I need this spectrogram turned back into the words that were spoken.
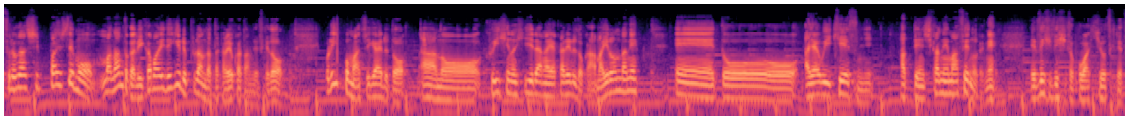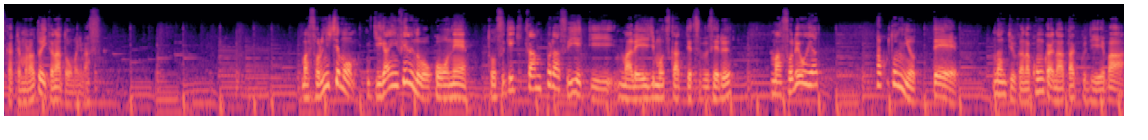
それが失敗しても、まあ、なんとかリカバリーできるプランだったからよかったんですけど、これ一歩間違えると、あのー、食い火のヒーラーが焼かれるとか、まあ、いろんなね、えっ、ー、と、危ういケースに発展しかねませんのでね、ぜひぜひそこは気をつけて使ってもらうといいかなと思います。まあ、それにしても、ギガインフェルノをこうね、突撃艦プラスイエティ、まあ、レイジも使って潰せる。まあ、それをやったことによって、なんていうかな、今回のアタックで言えば、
